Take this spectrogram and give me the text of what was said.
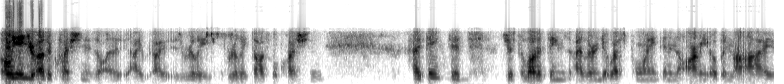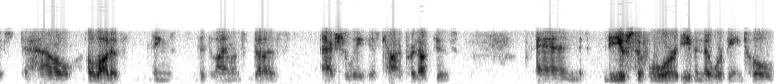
Oh, yeah. Your other question is uh, I, I, is really, really thoughtful question. I think that just a lot of things I learned at West Point and in the Army opened my eyes to how a lot of things that violence does actually is counterproductive. And the use of war, even though we're being told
